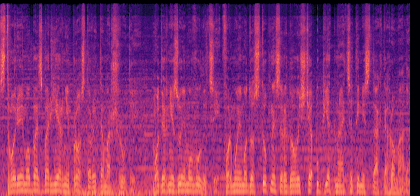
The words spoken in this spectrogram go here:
Створюємо безбар'єрні простори та маршрути, модернізуємо вулиці, формуємо доступне середовище у 15 містах та громадах.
